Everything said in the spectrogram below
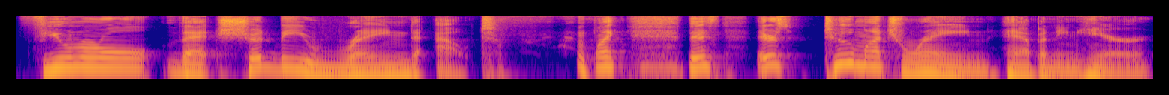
funeral that should be rained out like there's there's too much rain happening here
